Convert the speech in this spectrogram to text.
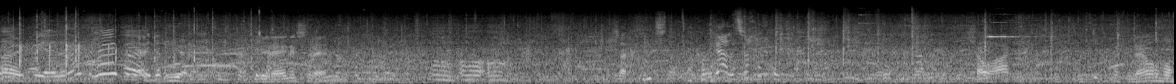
Hey, ben jij eruit? Hey, ben jij eruit? Iedereen is er. Oh, oh, oh. Zag je iets? Ja, dat zag ik. Zo hard. Even helemaal.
